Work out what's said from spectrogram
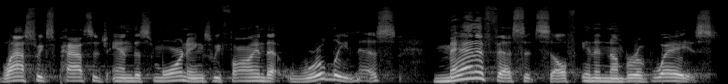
last week's passage and this morning's, we find that worldliness manifests itself in a number of ways.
